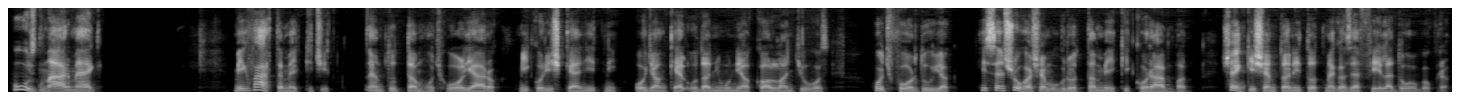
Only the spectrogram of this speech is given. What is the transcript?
Húzd már meg! Még vártam egy kicsit. Nem tudtam, hogy hol járok, mikor is kell nyitni, hogyan kell oda nyúlni a kallantyúhoz, hogy forduljak, hiszen sohasem ugrottam még ki korábban, Senki sem tanított meg az efféle dolgokra.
